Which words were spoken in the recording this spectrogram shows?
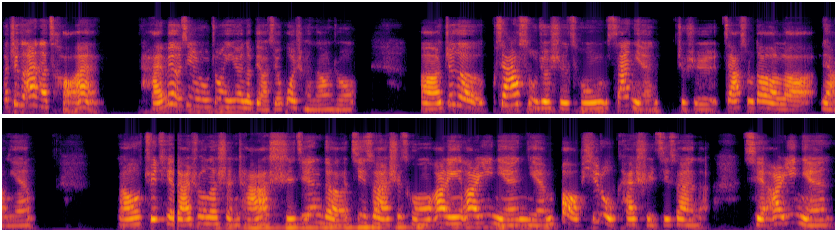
而这个案的草案还没有进入众议院的表决过程当中。啊，这个加速就是从三年，就是加速到了两年。然后具体来说呢，审查时间的计算是从二零二一年年报披露开始计算的，且二一年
